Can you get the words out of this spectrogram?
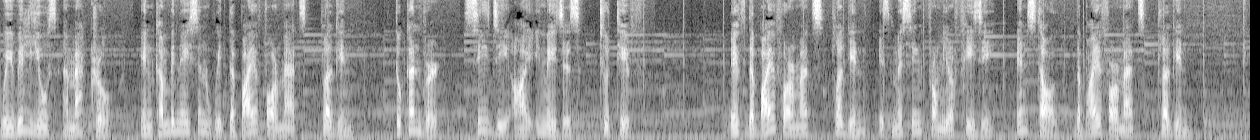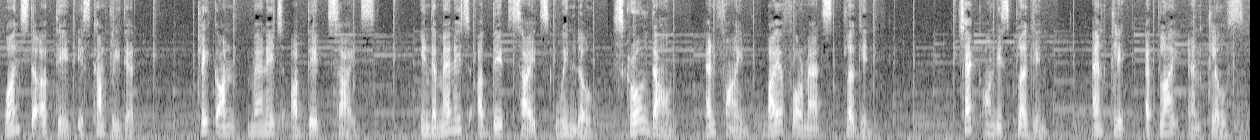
we will use a macro in combination with the Bioformats plugin to convert CZI images to TIFF. If the Bioformats plugin is missing from your Fiji, install the Bioformats plugin. Once the update is completed, click on Manage Update Sites. In the Manage Update Sites window, scroll down and find Bioformats plugin. Check on this plugin and click Apply and Close.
